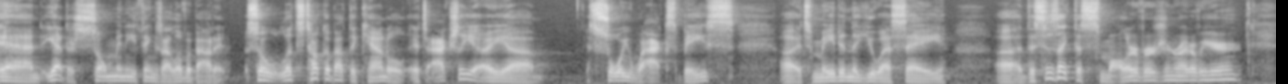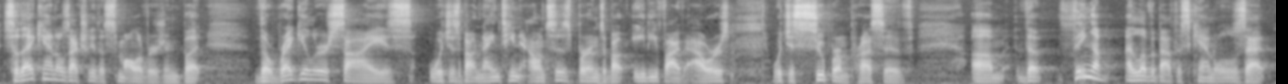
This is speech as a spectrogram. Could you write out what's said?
and yeah, there's so many things I love about it. So let's talk about the candle. It's actually a uh, soy wax base. Uh, it's made in the USA. Uh, this is like the smaller version right over here. So that candle is actually the smaller version, but the regular size, which is about 19 ounces, burns about 85 hours, which is super impressive. Um, the thing I love about this candle is that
